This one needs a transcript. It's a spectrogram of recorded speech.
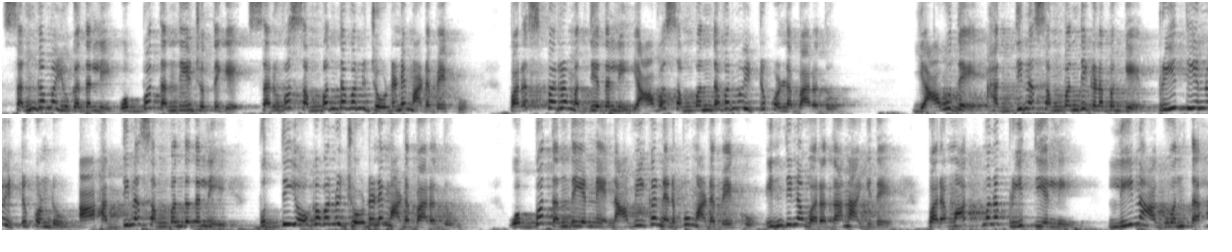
ಸಂಗಮ ಯುಗದಲ್ಲಿ ಒಬ್ಬ ತಂದೆಯ ಜೊತೆಗೆ ಸರ್ವ ಸಂಬಂಧವನ್ನು ಜೋಡಣೆ ಮಾಡಬೇಕು. ಪರಸ್ಪರ ಮಧ್ಯದಲ್ಲಿ ಯಾವ ಸಂಬಂಧವನ್ನು ಇಟ್ಟುಕೊಳ್ಳಬಾರದು? ಯಾವುದೇ ಹದ್ದಿನ ಸಂಬಂಧಿಗಳ ಬಗ್ಗೆ ಪ್ರೀತಿಯನ್ನು ಇಟ್ಟುಕೊಂಡು ಆ ಹದ್ದಿನ ಸಂಬಂಧದಲ್ಲಿ ಬುದ್ಧಿಯೋಗವನ್ನು ಜೋಡಣೆ ಮಾಡಬಾರದು. ಒಬ್ಬ ತಂದೆಯನ್ನೇ ನಾವೀಗ ನೆನಪು ಮಾಡಬೇಕು. ಇಂದಿನ ವರದಾನ ಆಗಿದೆ. ಪರಮಾತ್ಮನ ಪ್ರೀತಿಯಲ್ಲಿ ಲೀನ ಆಗುವಂತಹ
